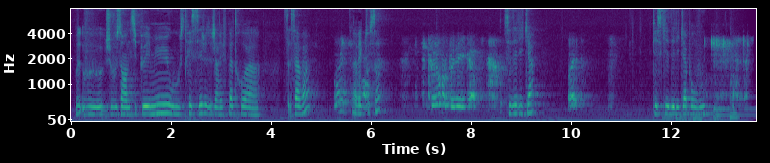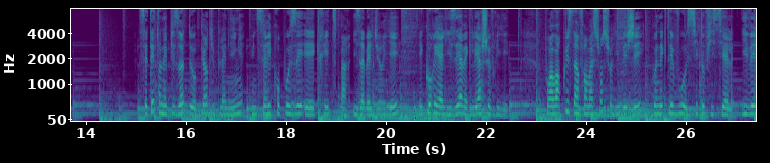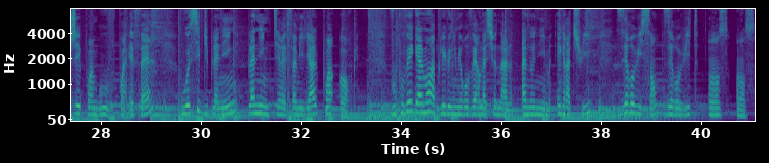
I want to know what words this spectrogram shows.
Vous- vous- Je vous sens un petit peu émue ou stressée, je- j'arrive pas trop à... Ça, ça va? Oui. avec tout ça? C'est toujours un peu délicat. C'est délicat? Ouais. Qu'est-ce qui est délicat pour vous? C'était un épisode de Au cœur du planning, une série proposée et écrite par Isabelle Durier et co-réalisée avec Léa Chevrier. Pour avoir plus d'informations sur l'IVG, connectez-vous au site officiel ivg.gouv.fr ou au site du planning planning-familial.org. Vous pouvez également appeler le numéro vert national anonyme et gratuit 0800 08 11 11.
